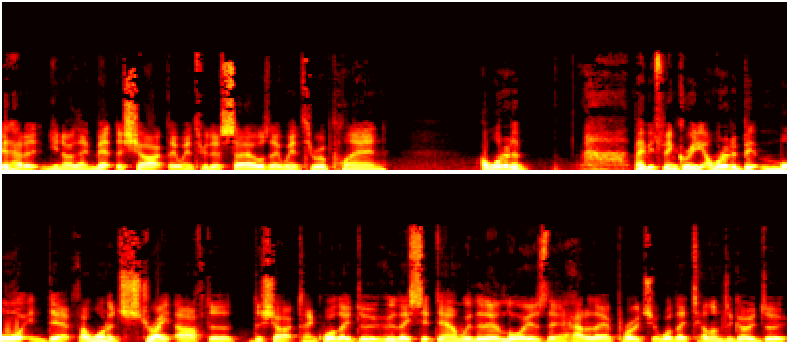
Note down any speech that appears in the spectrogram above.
It had a you know they met the shark. They went through their sales. They went through a plan. I wanted a maybe it's been greedy. I wanted a bit more in depth. I wanted straight after the Shark Tank. What they do, who they sit down with, are there lawyers there? How do they approach it? What do they tell them to go do?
